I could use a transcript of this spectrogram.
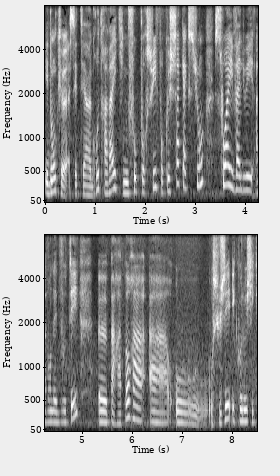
Et donc, euh, c'était un gros travail qu'il nous faut poursuivre pour que chaque action soit évaluée avant d'être votée euh, par rapport à, au, sujet écologique.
